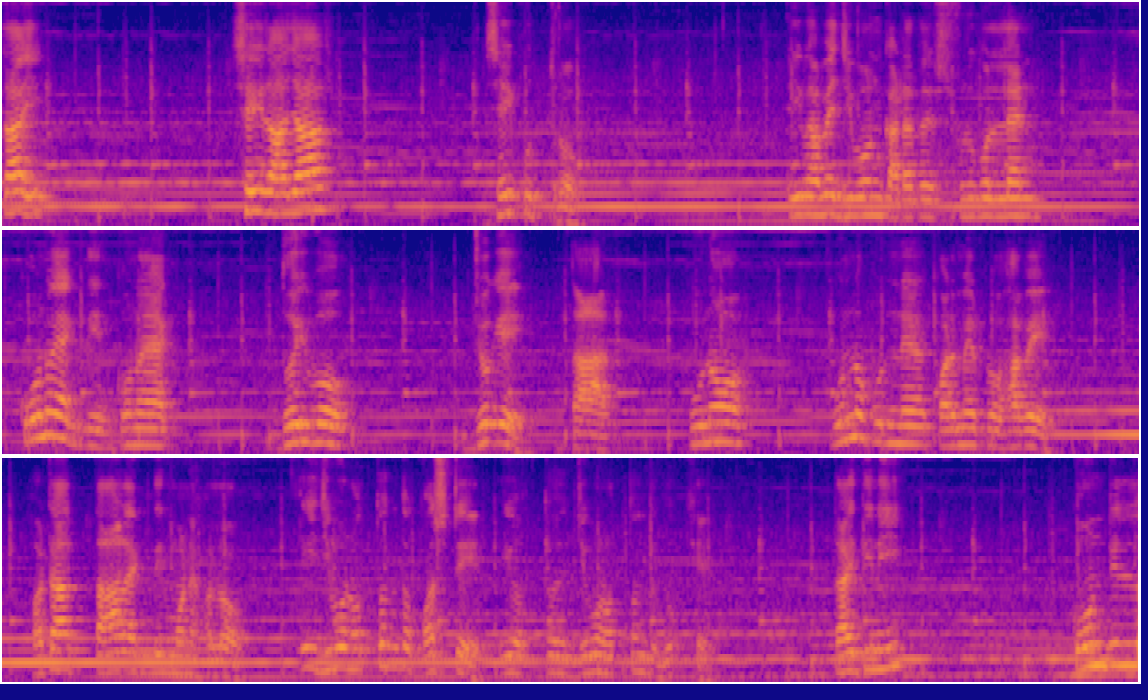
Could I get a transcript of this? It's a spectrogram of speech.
তাই সেই রাজার সেই পুত্র এইভাবে জীবন কাটাতে শুরু করলেন। কোনো একদিন, কোনো এক দৈব যোগে তার পুনঃ পূর্ণ পুণ্যের কর্মের প্রভাবে হঠাৎ তার একদিন মনে হলো, এই জীবন অত্যন্ত কষ্টে, এই জীবন অত্যন্ত দুঃখে। তাই তিনি কৌন্ডিল্য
